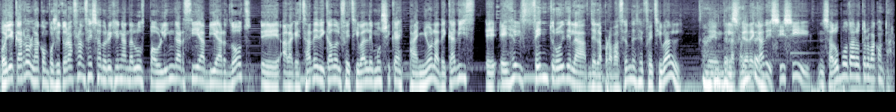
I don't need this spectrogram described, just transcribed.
Oye, Carlos, la compositora francesa de origen andaluz, Pauline García Viardot, eh, a la que está dedicado el Festival de Música Española de Cádiz, eh, es el centro hoy de la, de la aprobación de ese festival Ah, de, de la ciudad de. Cádiz. Sí, sí, Salud Potaro te lo va a contar.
